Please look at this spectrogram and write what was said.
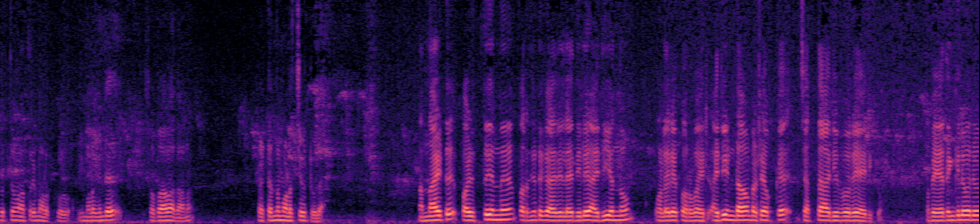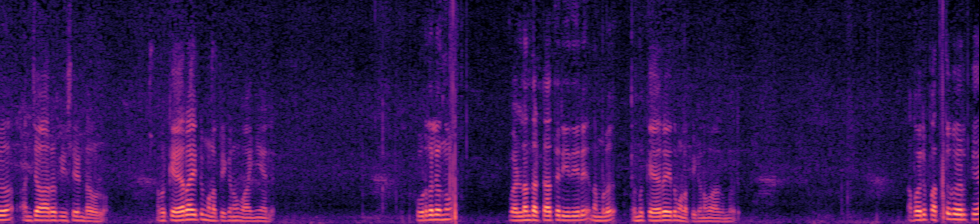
വിത്ത് മാത്രമേ മുളക്കുള്ളൂ. ഈ മുളകിന്റെ സ്വഭാവം അതാണ്. പെട്ടെന്ന് മുളച്ച് കിട്ടില്ല നന്നായിട്ട് പഴുത്ത് എന്ന് പറഞ്ഞിട്ട് കാര്യമില്ല. ഇതിൽ അരിയൊന്നും വളരെ കുറവായിരിക്കും. അരി ഉണ്ടാവും പക്ഷേ ഒക്കെ ചത്ത അരി പോലെ ആയിരിക്കും. അപ്പോൾ ഏതെങ്കിലും ഒരു അഞ്ചാറ് പീസേ ഉണ്ടാവുള്ളൂ. അപ്പോൾ കെയറായിട്ട് മുളപ്പിക്കണം വാങ്ങിയാൽ. കൂടുതലൊന്നും വെള്ളം തട്ടാത്ത രീതിയിൽ നമ്മൾ ഒന്ന് കെയർ ചെയ്ത് മുളപ്പിക്കണം വാങ്ങുന്നവർ അപ്പോൾ ഒരു പത്ത് പേർക്ക്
